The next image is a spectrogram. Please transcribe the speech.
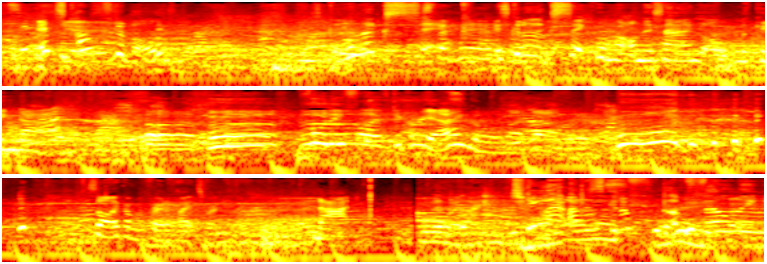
It's, it's comfortable. It looks sick. It's gonna look sick when we're on this angle, looking down. 45 degree angle like that. it's not like I'm afraid of heights or anything. Not. I'm just gonna. I'm filming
